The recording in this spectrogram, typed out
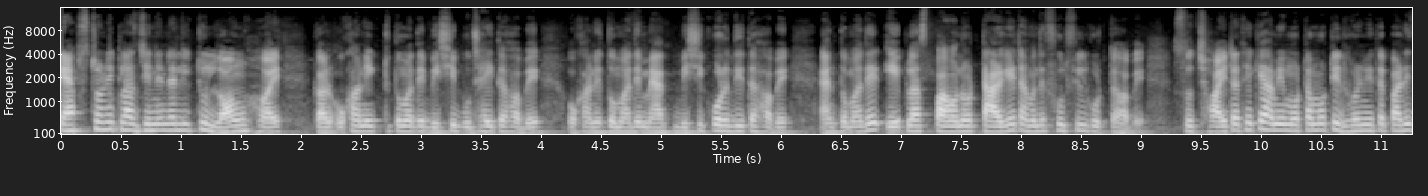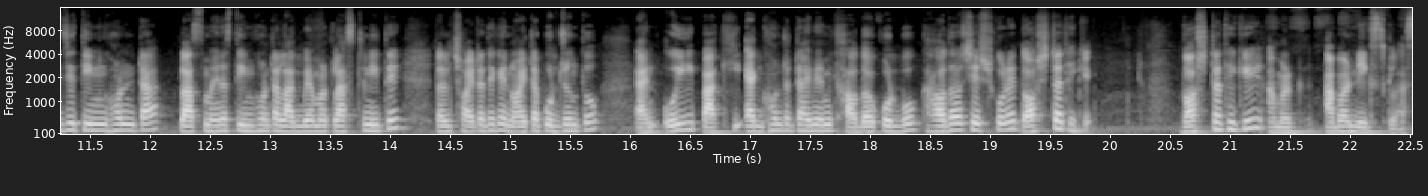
ক্যাপস্টোনের ক্লাস জেনারেলি একটু লং হয়, কারণ ওখানে একটু তোমাদের বেশি বুঝাইতে হবে, ওখানে তোমাদের ম্যাথ বেশি করে দিতে হবে অ্যান্ড তোমাদের এ প্লাস পাওয়ানোর টার্গেট আমাদের ফুলফিল করতে হবে। সো ছয়টা থেকে আমি মোটামুটি ধরে নিতে পারি যে তিন ঘণ্টা প্লাস মাইনাস তিন ঘণ্টা লাগবে আমার ক্লাসটা নিতে। তাহলে ছয়টা থেকে নয়টা পর্যন্ত অ্যান্ড ওই বাকি এক ঘণ্টা টাইমে আমি খাওয়া দাওয়া করব। খাওয়া দাওয়া শেষ করে দশটা থেকে দশটা থেকে আমার, আবার নেক্সট ক্লাস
